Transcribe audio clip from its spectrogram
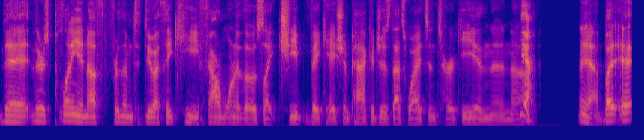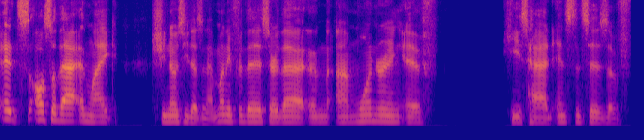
the there's plenty enough for them to do. I think he found one of those like cheap vacation packages. That's why it's in Turkey. And then uh, Yeah. yeah, but it, it's also that and like she knows he doesn't have money for this or that, and I'm wondering if he's had instances of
